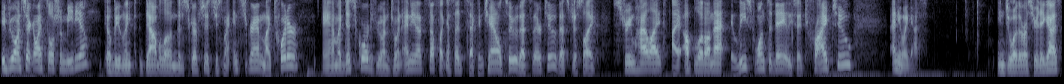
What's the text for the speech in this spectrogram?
if you want to check out my social media, it'll be linked down below in the description. It's just my Instagram, my Twitter, and my Discord. If you want to join any of that stuff, like I said, second channel too, that's there too. That's just like stream highlights. I upload on that at least once a day. At least I try to. Anyway, guys, enjoy the rest of your day, guys.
